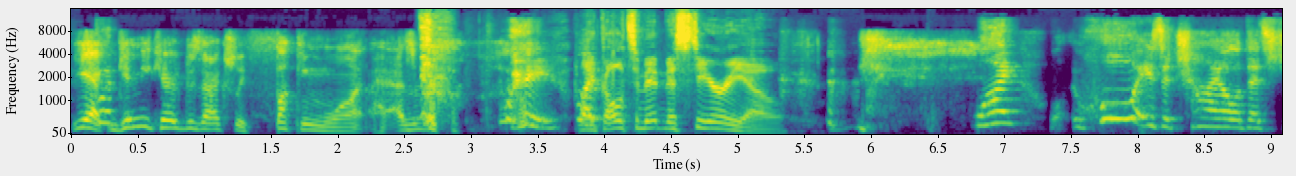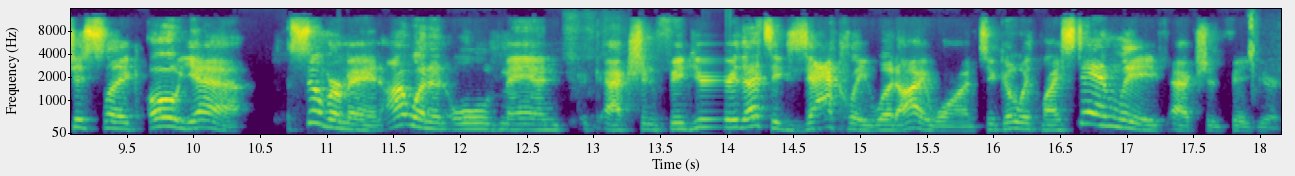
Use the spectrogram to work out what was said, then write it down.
Yeah, What? give me characters I actually fucking want. Hasbro. Wait, Like like Ultimate Mysterio. why? Who is a child that's just like, oh yeah, Silvermane? I want an old man action figure. That's exactly what I want to go with my Stanley action figure.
